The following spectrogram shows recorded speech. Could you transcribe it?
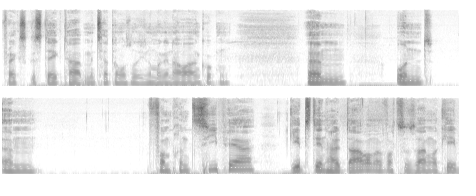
Frax gestaked haben, etc. Muss man sich nochmal genauer angucken. Ähm, und ähm, vom Prinzip her geht es denen halt darum, einfach zu sagen, okay,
